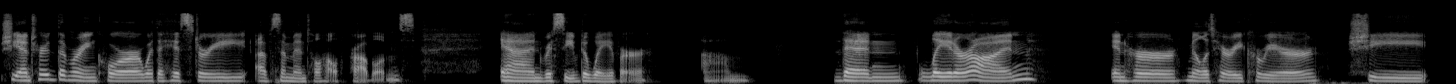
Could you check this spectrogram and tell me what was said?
she entered the Marine Corps with a history of some mental health problems and received a waiver. Um, then later on in her military career, she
